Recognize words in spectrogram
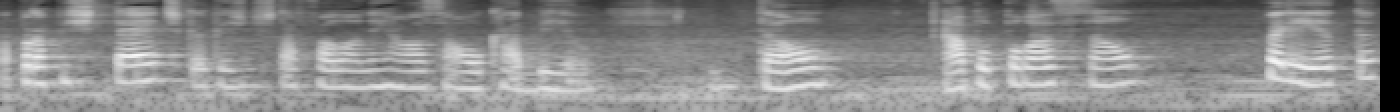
a própria estética que a gente está falando em relação ao cabelo. Então, a população preta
